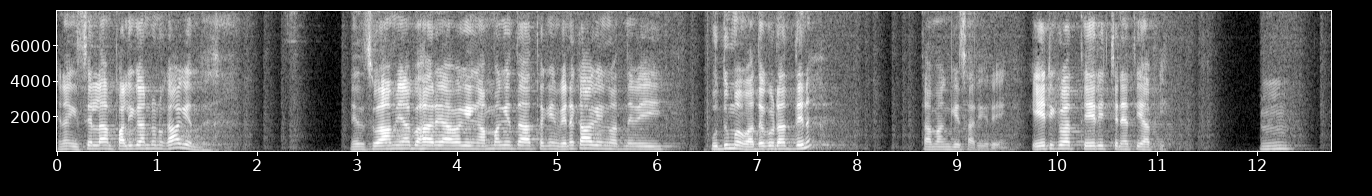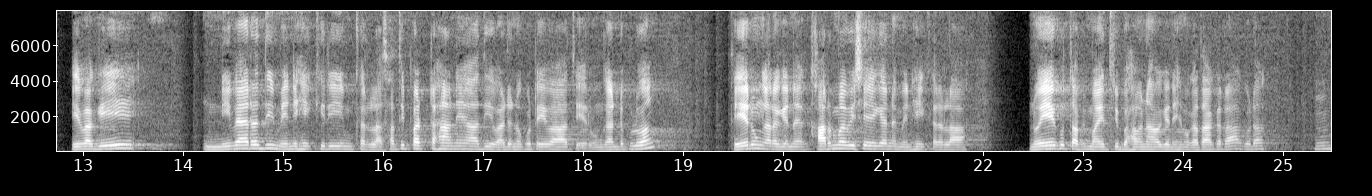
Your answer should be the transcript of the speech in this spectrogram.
එන ඉස්සෙල්ලාම් පලිගණ්ඩුන කාගෙන්ද? නද? ස්වාමයා භාරයාවගේ අම්මගේ තාත්තකින් වෙනකාගෙන්වත් නෙවෙයි. පුදුම වද ගොඩක් දෙන තමන්ගේ ශරීරයෙන්. ඒටිකවත් තේරිච්ච නැති අපි. හ්ම්. ඒ වගේ නිවැරදි මෙනෙහි කිරීම් කරලා සතිපට්ටහානය ආදී වඩනකොට ඒවා තේරුම් ගණඩ පුළුවන්. තේරුම් අරගෙන කර්ම විෂය ගැන මෙනෙහි කරලා නොයෙකුත් අපි මෛත්‍රී භාවනාව ගැන හෙම කතා කරා ගොඩක්. හ්ම්.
